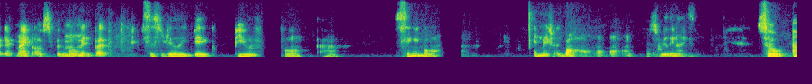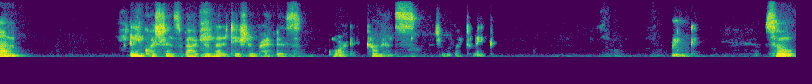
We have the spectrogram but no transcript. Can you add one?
it at my house for the moment. But it's this really big, beautiful uh, singing bowl, and make sure it's really nice. So, um, any questions about your meditation practice or comments that you would like to make? Okay. So,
